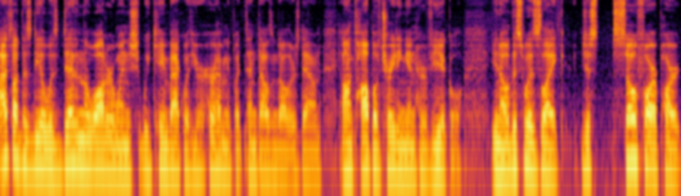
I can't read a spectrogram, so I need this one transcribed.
I thought this deal was dead in the water when she, we came back with her having to put ten thousand dollars down on top of trading in her vehicle. You know, this was like just so far apart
